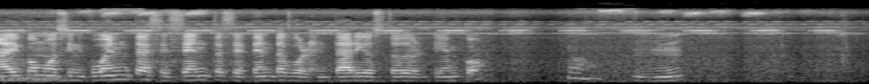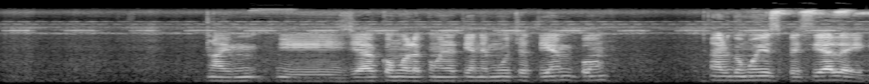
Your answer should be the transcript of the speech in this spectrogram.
Hay como 50, 60, 70 voluntarios todo el tiempo. y ya como la comunidad tiene mucho tiempo, algo muy especial ahí,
